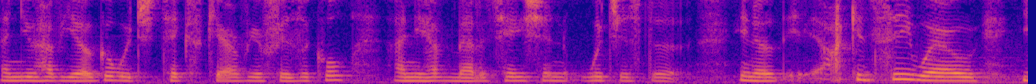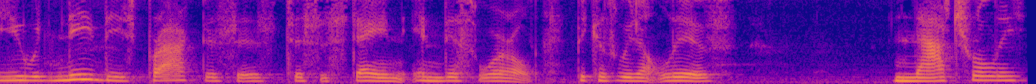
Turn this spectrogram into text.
and you have yoga, which takes care of your physical, and you have meditation, which is the, you know, I can see where you would need these practices to sustain in this world because we don't live naturally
